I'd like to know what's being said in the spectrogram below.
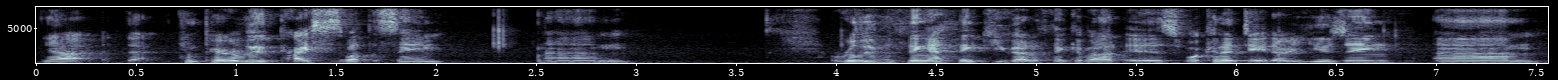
yeah, that, comparatively, the price is about the same. Um, really, the thing I think you got to think about is what kind of data are you using, um,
